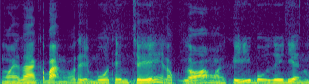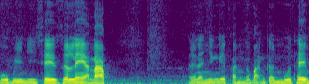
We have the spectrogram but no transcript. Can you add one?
Ngoài ra các bạn có thể mua thêm chế, lọc gió, ngoài khí, bộ dây điện, mobin IC, dơ le, lạp. Đấy là những cái phần các bạn cần mua thêm.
